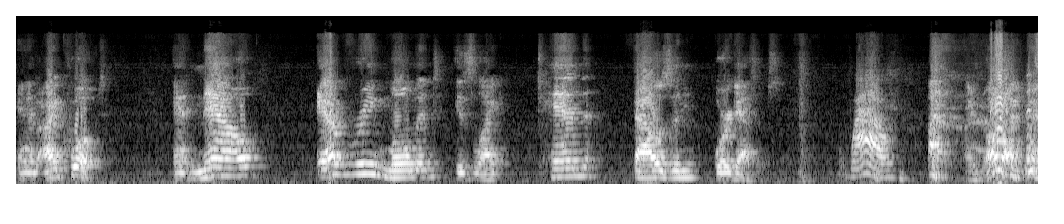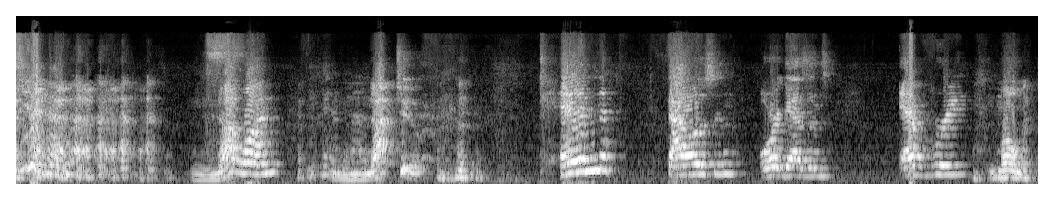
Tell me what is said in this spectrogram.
and I quote, and now every moment is like 10,000 orgasms. Wow. I know. not one, not two. 10,000 orgasms every moment.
